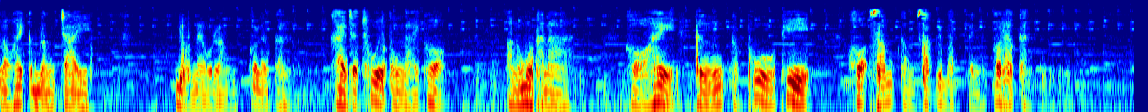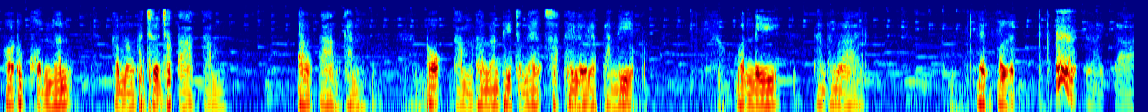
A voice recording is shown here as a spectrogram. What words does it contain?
เราให้กำลังใจ อยู่แนวหลังก็แล้วกัน ใครจะช่วยตรงไหนก็ อนุโมทนา ขอให้ถึงกับผู้ที่เคาะซ้ำกรรมซัดวิบัติเป็นก็แล้วกัน เพราะทุกคนนั้นกำลังเผชิญชะตากรรมต่างๆกัน เพราะกรรมเท่านั้นที่จะแนะสัตว์ให้เร็วและประณีตวันนี้ท่านทั้งหลาย ได้เปิดรายการ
